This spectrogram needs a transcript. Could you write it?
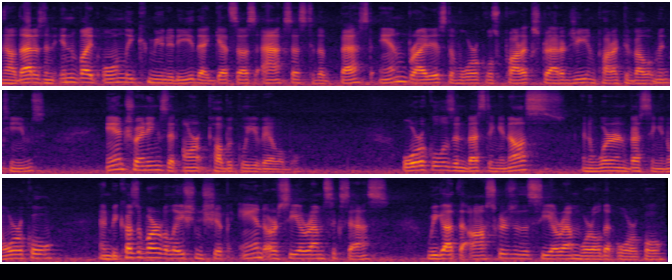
Now, that is an invite only community that gets us access to the best and brightest of Oracle's product strategy and product development teams, and trainings that aren't publicly available. Oracle is investing in us, and we're investing in Oracle. And because of our relationship and our CRM success, we got the Oscars of the CRM world at Oracle,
